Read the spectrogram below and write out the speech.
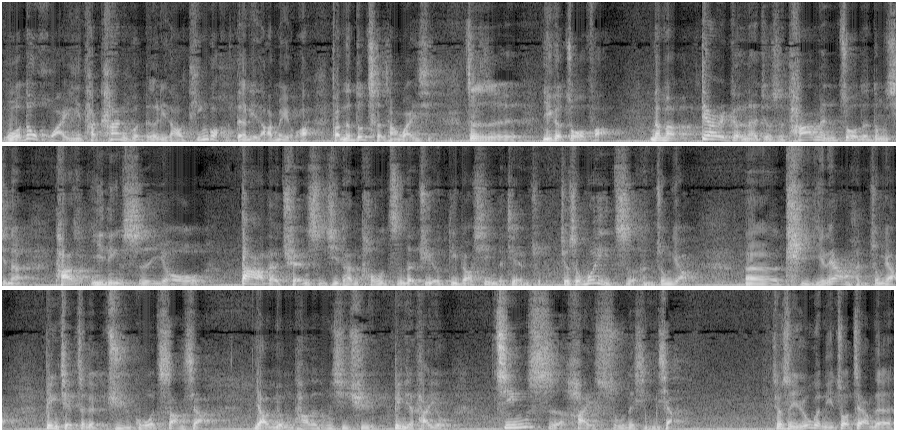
我都怀疑他看过德里达，听过德里达没有啊？反正都扯上关系，这是一个做法。那么第二个呢，就是他们做的东西呢，它一定是由大的权势集团投资的，具有地标性的建筑，就是位置很重要，呃，体量很重要，并且这个举国上下要用它的东西去，并且它有惊世骇俗的形象。就是如果你做这样的，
